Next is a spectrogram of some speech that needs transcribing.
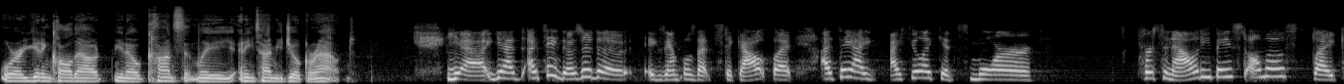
or are you getting called out? You know, constantly anytime you joke around? Yeah, yeah, I'd say those are the examples that stick out. But I'd say I I feel like it's more personality based almost like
